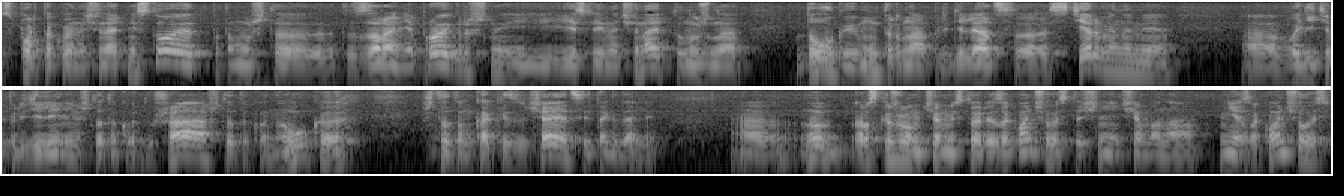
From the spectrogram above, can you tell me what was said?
спор такой начинать не стоит, потому что это заранее проигрышный, и если и начинать, то нужно долго и муторно определяться с терминами, э, вводить определение, что такое душа, что такое наука, что там как изучается и так далее. Э, ну, расскажу вам, чем история закончилась, точнее, чем она не закончилась.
